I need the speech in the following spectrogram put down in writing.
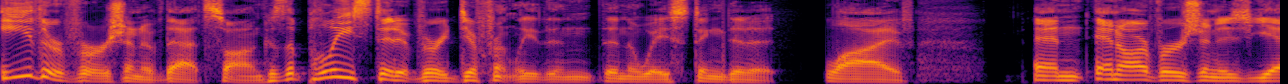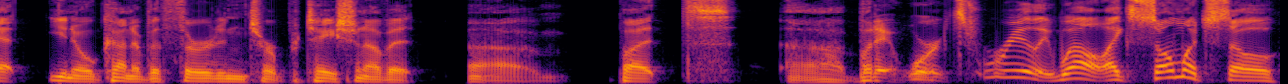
Either version of that song because the Police did it very differently than than the way Sting did it live, and and our version is yet you know kind of a third interpretation of it. Um, but uh, but it works really well. Like so much so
